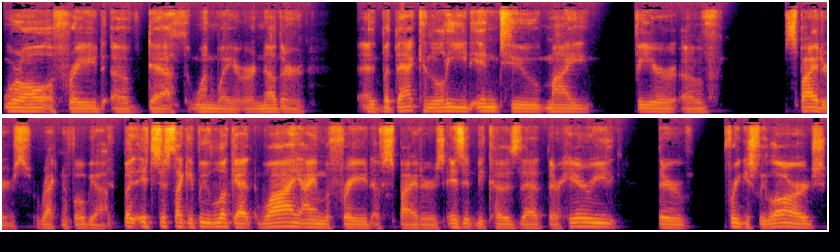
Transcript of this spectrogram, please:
we're all afraid of death one way or another, Uh, but that can lead into my fear of spiders, arachnophobia. But it's just like if we look at why I am afraid of spiders, is it because that they're hairy, they're freakishly large?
